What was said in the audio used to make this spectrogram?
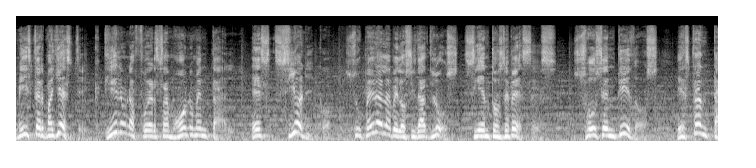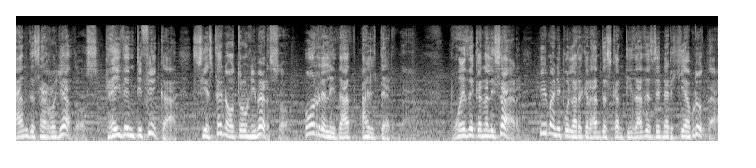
Mr. Majestic tiene una fuerza monumental. Es ciónico, supera la velocidad luz cientos de veces. Sus sentidos están tan desarrollados que identifica si está en otro universo o realidad alterna. Puede canalizar y manipular grandes cantidades de energía bruta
